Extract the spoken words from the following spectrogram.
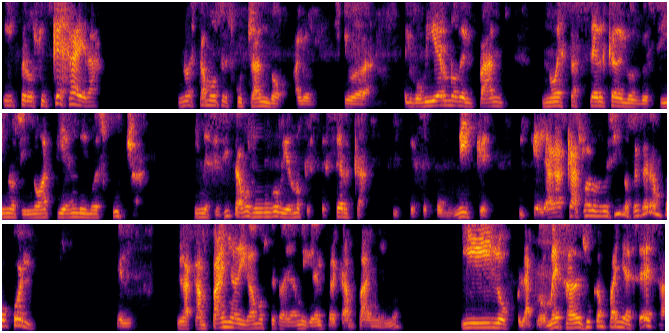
Y, pero su queja era, no estamos escuchando a los ciudadanos. El gobierno del PAN no está cerca de los vecinos y no atiende y no escucha. Y necesitamos un gobierno que esté cerca y que se comunique y que le haga caso a los vecinos. Esa era un poco el, el la campaña, digamos, que traía Miguel pre-campaña, ¿no? Y lo, la promesa de su campaña es esa,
